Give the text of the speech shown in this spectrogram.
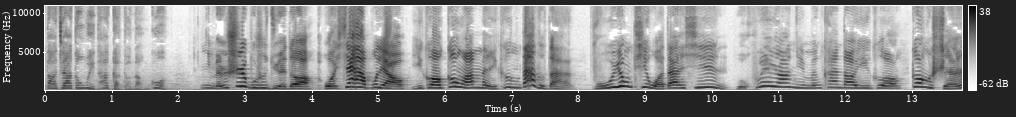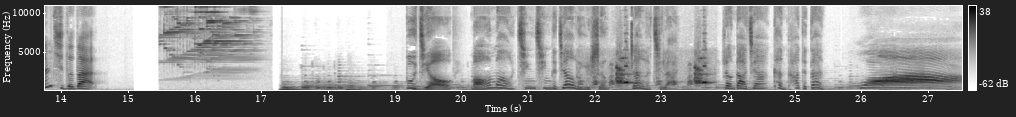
大家都为他感到难过。你们是不是觉得我下不了一个更完美、更大的蛋？不用替我担心，我会让你们看到一个更神奇的蛋。久，毛毛轻轻地叫了一声，站了起来，让大家看它的蛋。哇，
